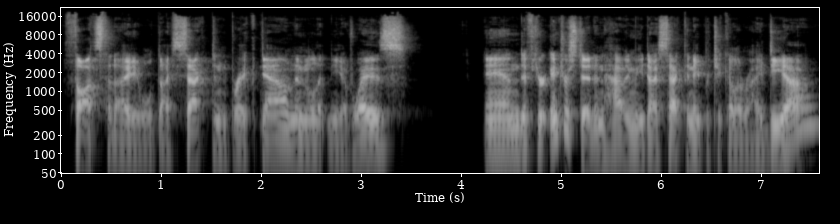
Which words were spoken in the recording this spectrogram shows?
thoughts that I will dissect and break down in a litany of ways. And if you're interested in having me dissect any particular idea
